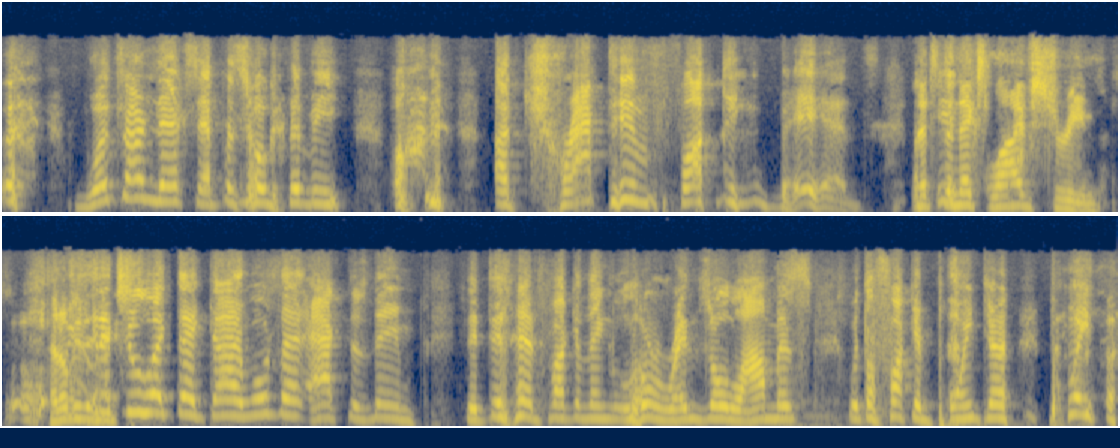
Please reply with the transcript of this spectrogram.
What's our next episode going to be on attractive fucking bands? that's the next live stream. That'll be the We're gonna next. do like that guy. What was that actor's name that did that fucking thing? Lorenzo Lamas with the fucking pointer pointing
